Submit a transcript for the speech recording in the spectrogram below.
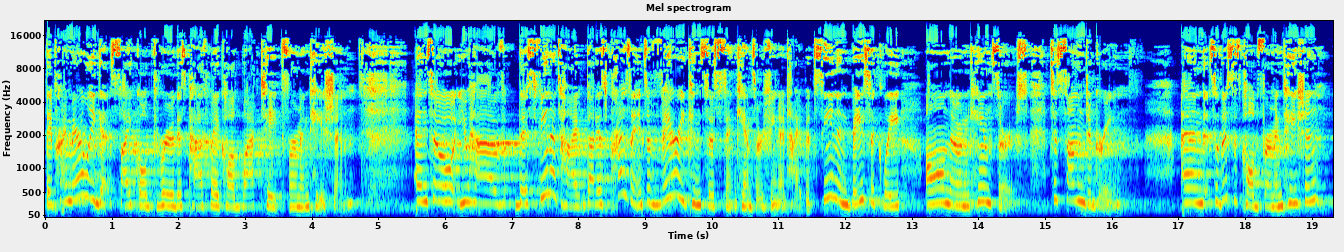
they primarily get cycled through this pathway called lactate fermentation. And so you have this phenotype that is present. It's a very consistent cancer phenotype. It's seen in basically all known cancers to some degree. And so this is called fermentation.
